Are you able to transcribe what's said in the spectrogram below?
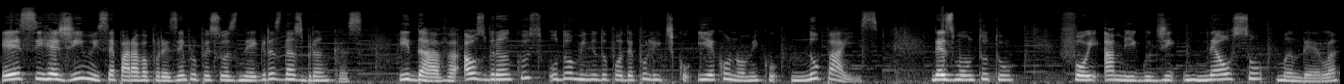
Esse regime separava, por exemplo, pessoas negras das brancas e dava aos brancos o domínio do poder político e econômico no país. Desmond Tutu foi amigo de Nelson Mandela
